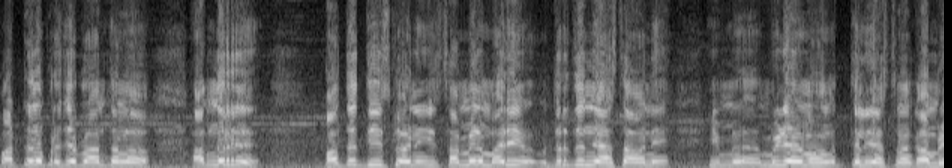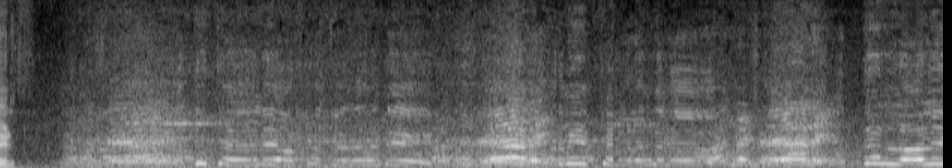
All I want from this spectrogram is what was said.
పట్టణ ప్రజా ప్రాంతంలో అందరిని పద్ధతి తీసుకొని ఈ సమ్మెను మరీ ఉధృతం చేస్తామని ఈ మీడియా తెలియజేస్తున్నాం కామ్రేడ్స్ వర్దిల్లాలి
